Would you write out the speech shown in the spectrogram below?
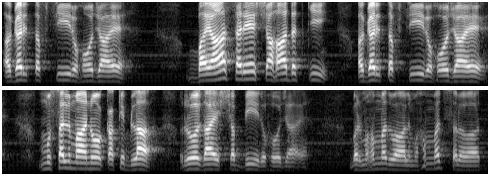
اگر تفسیر ہو جائے۔ بیاں سر شہادت کی اگر تفسیر ہو جائے مسلمانوں کا قبلہ روزہ شبیر ہو جائے بر محمد وال محمد صلوات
